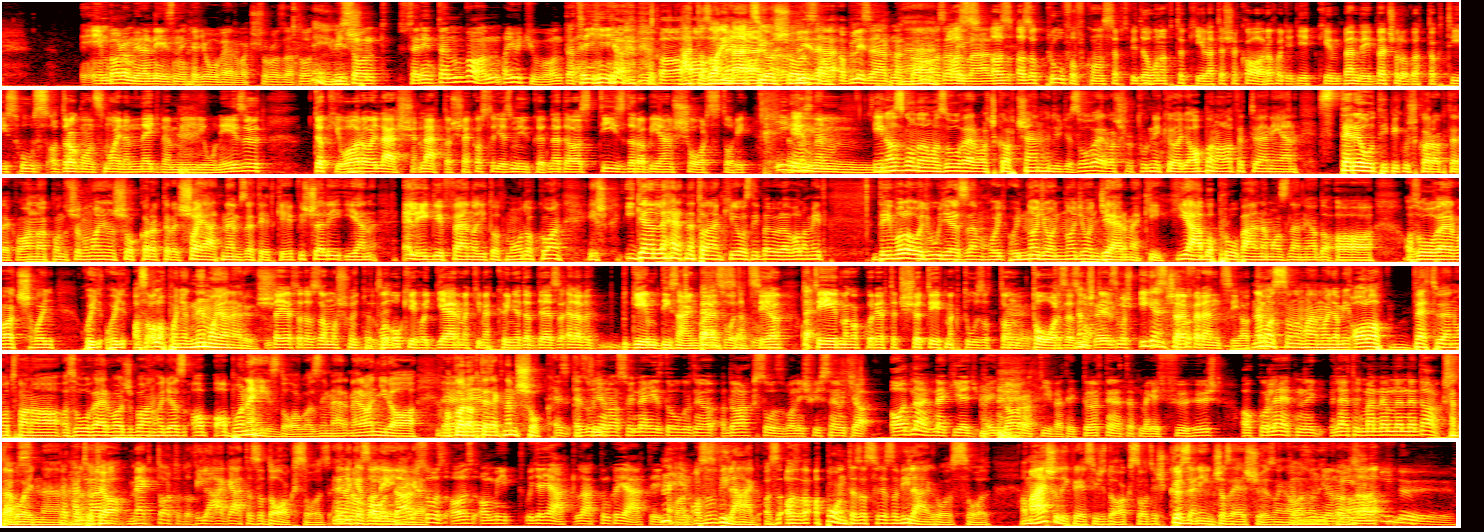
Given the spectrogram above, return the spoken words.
én baromira néznék egy Overwatch sorozatot, Én is. viszont szerintem van a YouTube-on, tehát hogy a, a, Hát az a, animációs a, a, Blizzard, a Blizzardnak Ne. a, az Az, animál... az, azok proof of concept videónak tökéletesek arra, hogy egyébként benne becsalogattak 10-20, a Dragons majdnem 40 millió nézőt, tök jó arra, hogy láss, láttassák azt, hogy ez működne, de az 10 darab ilyen short story. Igen, ez nem... Én azt gondolom az Overwatch kapcsán, hogy ugye az Overwatchra tudni kell, hogy abban alapvetően ilyen sztereotipikus karakterek vannak, pontosabban nagyon sok karakter, hogy saját nemzetét képviseli, ilyen eléggé felnagyított módokon, és igen, lehetne talán kihozni belőle valamit, de én valahogy úgy érzem, hogy, hogy nagyon, nagyon gyermeki. Hiába próbálnám az lenni a, a, az Overwatch, hogy, hogy, hogy az alapanyag nem olyan erős. De érted azzal most, hogy oké, okay, hogy gyermeki, meg könnyedebb, de ez eleve game designban ez Persze. volt a cél. A tiéd meg akkor érted sötét, meg túlzottan torz. Ez Nem, most, ez most igen, ez csak- preferencia. Nem azt mondom, hanem hogy ami alapvetően ott van a, az Overwatchban, hogy az ab, abból nehéz dolgozni, mert, mert annyira a, De a karakterek ez- nem sok. Ez, ez Tehát, ugyanaz, hogy nehéz dolgozni a Dark Souls-ban is, hiszen hogyha adnánk neki egy, egy narratívát, egy történetet, meg egy főhőst, akkor lehet, lehet hogy már nem lenne Dark Souls. Hát ahogy nem. Tehát, hát hogy már- hogyha megtartod a világát, az a Dark Souls. Ennek nem, ez a, a, lényege. Dark Souls az, amit ugye ját, láttunk a játékban. Nem, az a világ. Az, az, a pont ez az, hogy ez a világról szól. A második rész is Dark Souls, és köze nincs az elsőhöz, meg a az harmadikhoz. ugyanaz. A idő.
